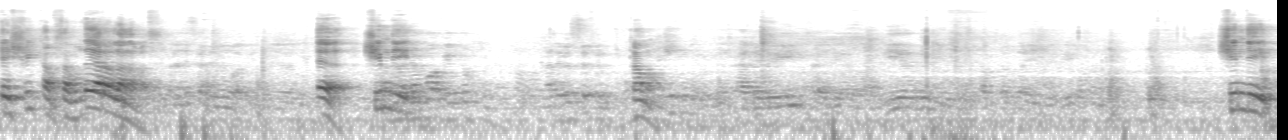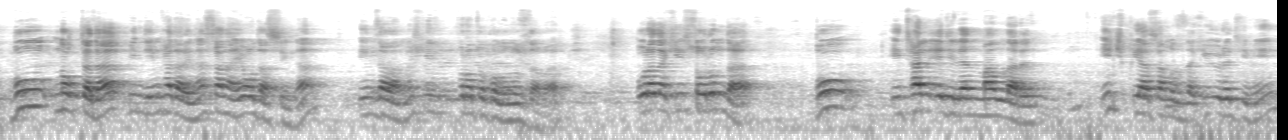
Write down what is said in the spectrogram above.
Teşvik kapsamında yararlanamaz. Evet. Şimdi tamam. Şimdi bu noktada bildiğim kadarıyla sanayi odasıyla imzalanmış bir protokolümüz de var. Buradaki sorun da bu ithal edilen malların iç piyasamızdaki üretimi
